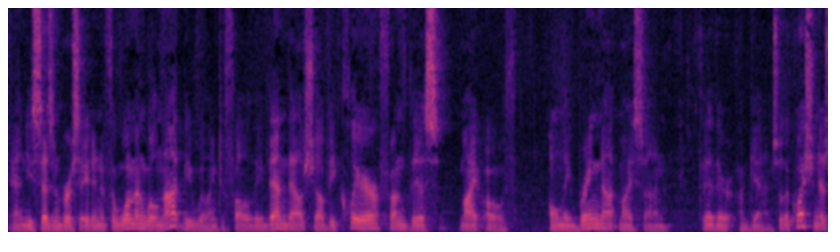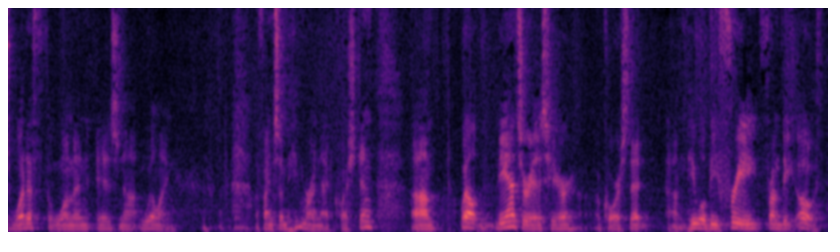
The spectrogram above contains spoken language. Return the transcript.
And he says in verse 8, And if the woman will not be willing to follow thee, then thou shalt be clear from this my oath. Only bring not my son thither again. So the question is, what if the woman is not willing? I find some humor in that question. Um, well, the answer is here, of course, that um, he will be free from the oath.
